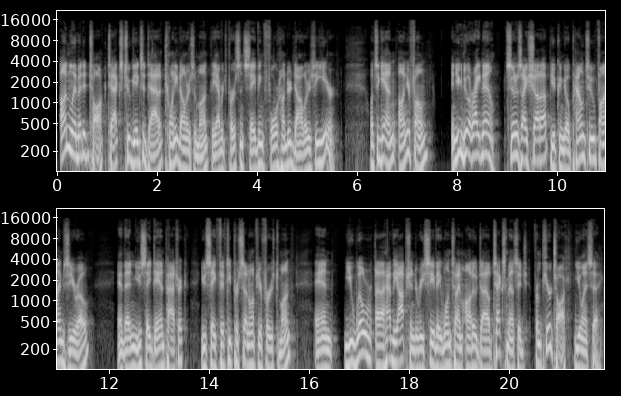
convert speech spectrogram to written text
Unlimited talk, text, two gigs of data, $20 a month. The average person saving $400 a year. Once again, on your phone, and you can do it right now. As soon as I shut up, you can go pound 250, and then you say Dan Patrick. You say 50% off your first month, and you will uh, have the option to receive a one time auto dialed text message from Pure Talk USA.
